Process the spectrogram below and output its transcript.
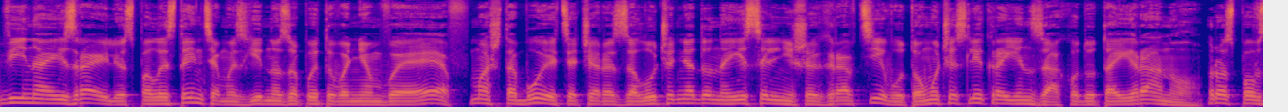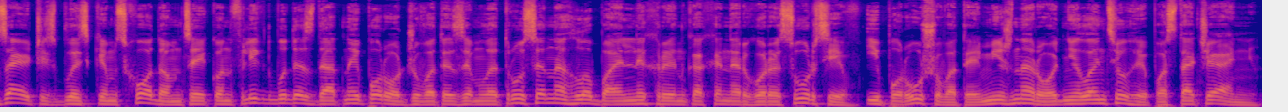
Війна Ізраїлю з палестинцями, згідно з опитуванням ВЕФ, масштабується через залучення до неї сильніших гравців, у тому числі країн Заходу та Ірану. Розповзаючись близьким сходом, цей конфлікт буде здатний породжувати землетрус землетруси на глобальних ринках енергоресурсів і порушувати міжнародні ланцюги постачань.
